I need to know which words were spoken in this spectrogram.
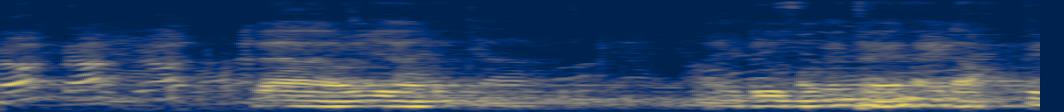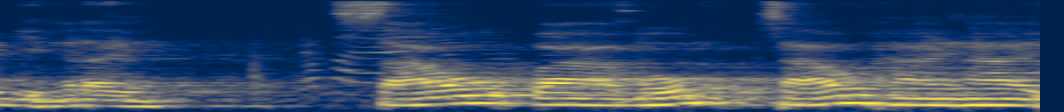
nhưng rớt rớt rớt bây giờ. Đây đưa một cái thẻ này đọc cái diện ở đây. 634 622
